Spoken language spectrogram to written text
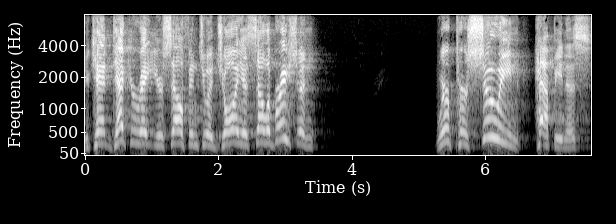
You can't decorate yourself into a joyous celebration. We're pursuing happiness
